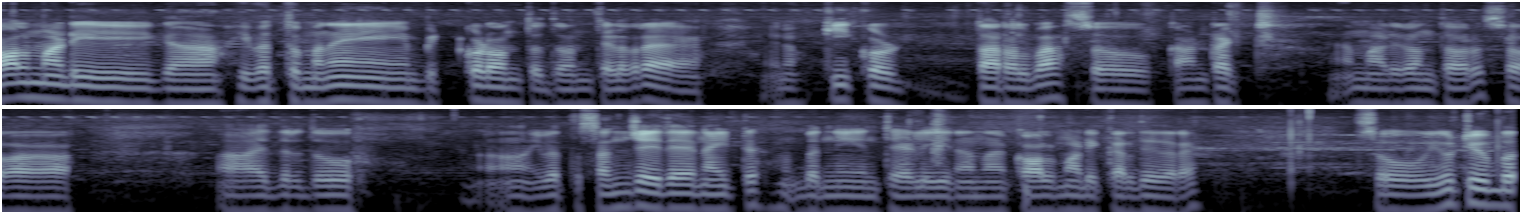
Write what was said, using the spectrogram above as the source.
ಕಾಲ್ ಮಾಡಿ ಈಗ ಇವತ್ತು ಮನೆ ಬಿಟ್ಕೊಡೋವಂಥದ್ದು ಅಂತ ಹೇಳಿದ್ರೆ, ಏನು ಕೀ ಕೊಡ್ತಾರಲ್ವ? ಸೊ ಕಾಂಟ್ರ್ಯಾಕ್ಟ್ ಮಾಡಿರೋಂಥವ್ರು. ಸೊ ಇದ್ರದ್ದು ಇವತ್ತು ಸಂಜೆ ಇದೆ ನೈಟ್ ಬನ್ನಿ ಅಂಥೇಳಿ ನನ್ನ ಕಾಲ್ ಮಾಡಿ ಕರೆದಿದ್ದಾರೆ. ಸೊ ಯೂಟ್ಯೂಬ್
